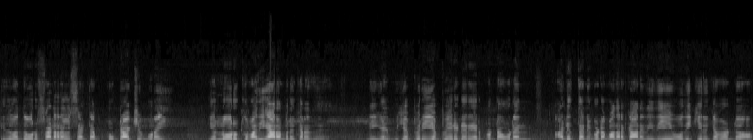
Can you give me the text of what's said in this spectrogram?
இது வந்து ஒரு ஃபெடரல் செட்டப் கூட்டாட்சி முறை. எல்லோருக்கும் அதிகாரம் இருக்கிறது. நீங்கள் மிகப்பெரிய பேரிடர் ஏற்பட்டவுடன் அடுத்த நிமிடம் அதற்கான நிதியை ஒதுக்கி இருக்க வேண்டும்.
